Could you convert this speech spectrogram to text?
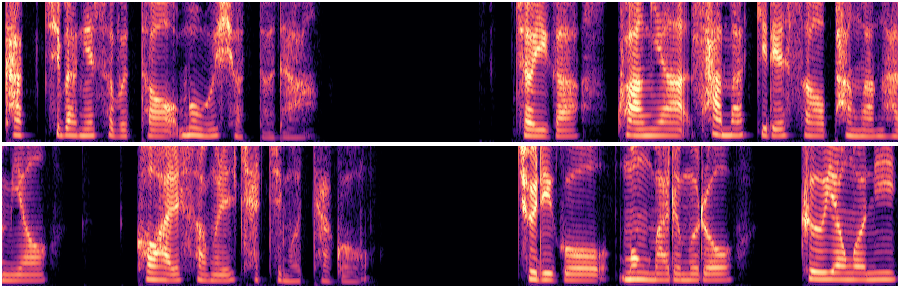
각 지방에서부터 모으셨도다. 저희가 광야 사막길에서 방황하며 거할 성을 찾지 못하고 줄이고 목마름으로 그 영혼이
